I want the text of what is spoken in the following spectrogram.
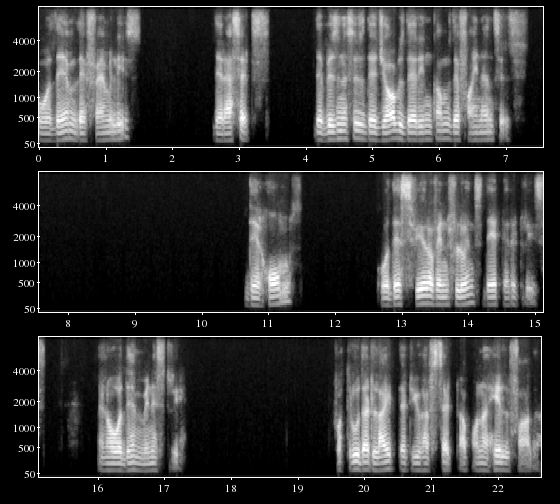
over them, their families, their assets, their businesses, their jobs, their incomes, their finances, their homes, over their sphere of influence, their territories, and over their ministry. For through that light that you have set up on a hill, Father,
